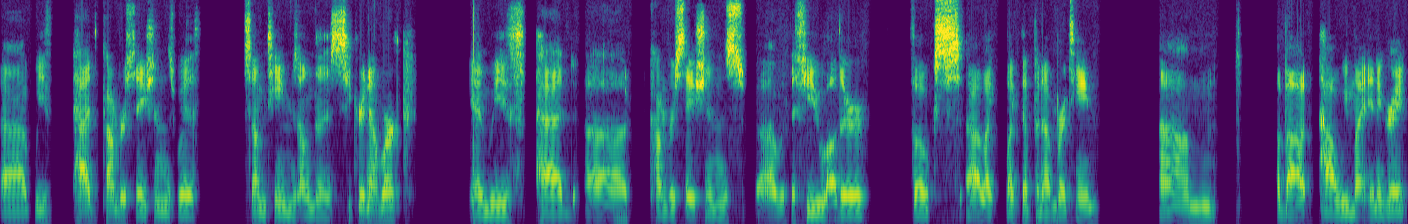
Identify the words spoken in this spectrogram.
Uh, we've had conversations with some teams on the secret network, and we've had uh, conversations uh, with a few other folks, uh, like like the Penumbra team, um, about how we might integrate.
